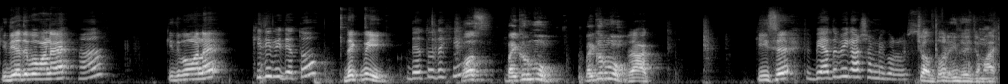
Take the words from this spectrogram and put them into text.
কি দিয়ে দেবো মানে? হ্যাঁ? কি দিব মানে? কি দিবি দে তো। দেখবি? দে তো দেখি। বস বাই করমু বাই করমু। রাখ। কিসে? তুই বেয়াদবি কার সামনে চল তোর জমায়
